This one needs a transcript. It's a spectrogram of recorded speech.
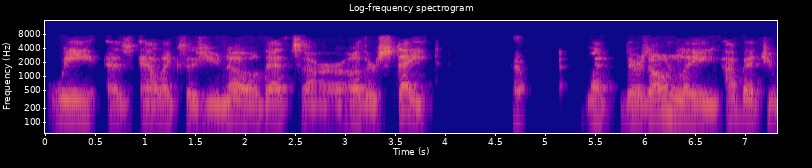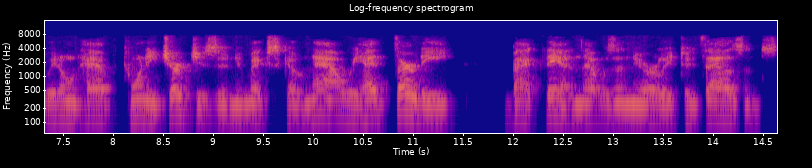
we, as Alex, as you know, that's our other state. Yep. But there's only, I bet you we don't have 20 churches in New Mexico now. We had 30 back then. That was in the early 2000s.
